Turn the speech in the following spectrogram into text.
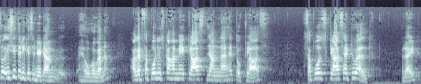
सो so, इसी तरीके से डेटा होगा ना। अगर सपोज़ उसका हमें क्लास जानना है तो क्लास सपोज़ क्लास है ट्वेल्थ राइट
